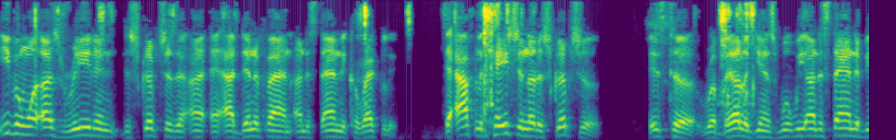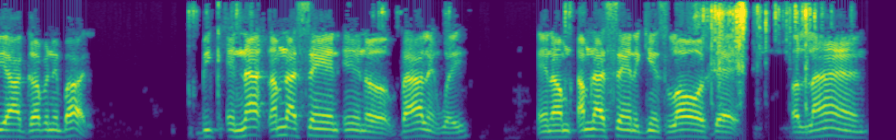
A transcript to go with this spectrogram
even with us reading the scriptures and, uh, and identifying and understanding correctly. The application of the scripture is to rebel against what we understand to be our governing body. Be, and not, I'm not saying in a violent way, and I'm I'm not saying against laws that align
